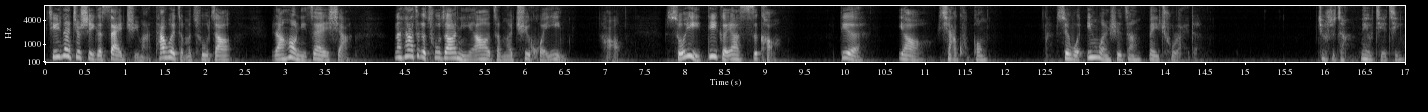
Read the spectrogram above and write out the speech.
其实那就是一个赛局嘛，他会怎么出招？然后你再想，那他这个出招你要怎么去回应？好，所以第一个要思考，第二要下苦功。所以我英文是这样背出来的，就是这样，没有捷径。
